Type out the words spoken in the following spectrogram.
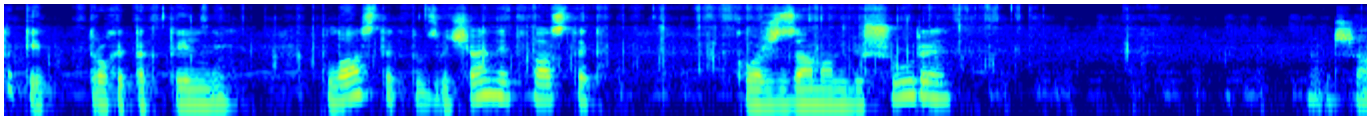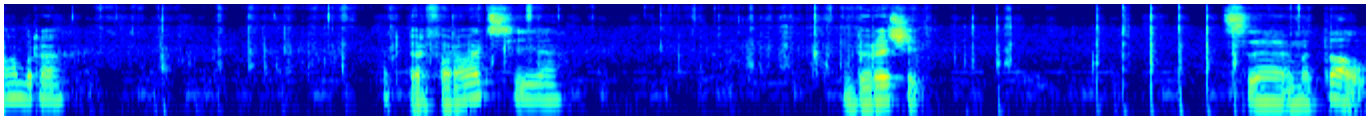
Такий трохи тактильний пластик. Тут звичайний пластик. Кожзам амбішури. Джабра. От перфорація. До речі, це метал.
